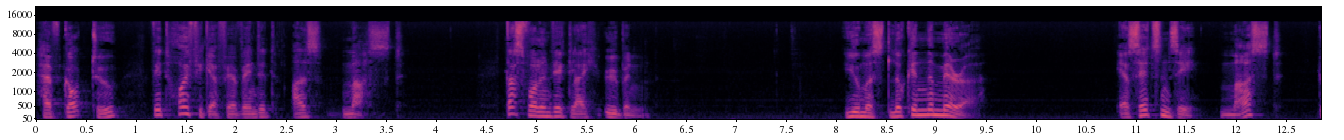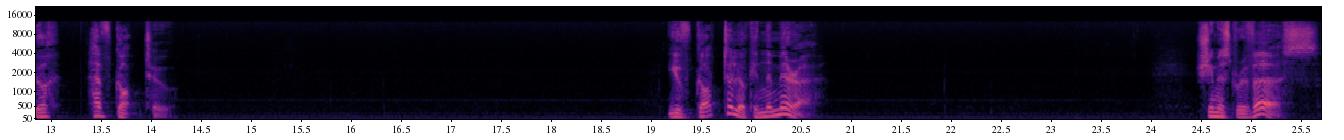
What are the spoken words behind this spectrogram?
have got to wird häufiger verwendet als must. Das wollen wir gleich üben. You must look in the mirror. Ersetzen Sie must durch have got to. You've got to look in the mirror. She must reverse.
